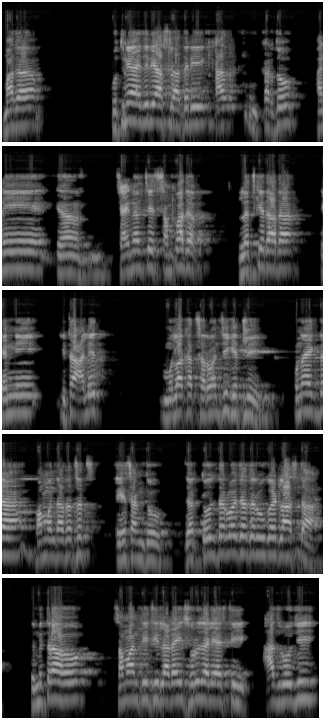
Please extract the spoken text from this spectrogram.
माझा पुतण्या जरी असला तरी का- करतो. आणि चॅनलचे संपादक लचके दादा यांनी इथं आलेत. मुलाखत सर्वांची घेतली. पुन्हा एकदा वामन दादाचंच हे सांगतो. जर तोच दरवाजा जर उघडला असता तर मित्रा हो समानतेची लढाई सुरू झाली असती. आज रोजी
